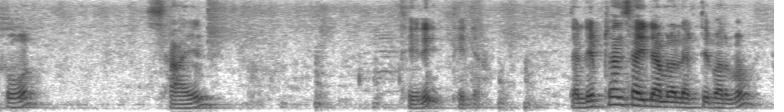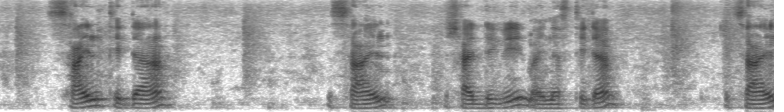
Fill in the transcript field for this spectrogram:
four sine three theta তা লেফট হ্যান্ড সাইডে আমরা লিখতে পারব সাইন থিটা সাইন ষাট ডিগ্রি মাইনাস থিটা, সাইন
